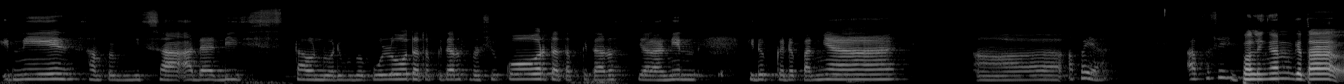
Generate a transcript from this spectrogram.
ini sampai bisa ada di tahun 2020 tetap kita harus bersyukur, tetap kita harus jalanin hidup ke depannya. Eh, apa ya? Apa sih? Palingan kita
